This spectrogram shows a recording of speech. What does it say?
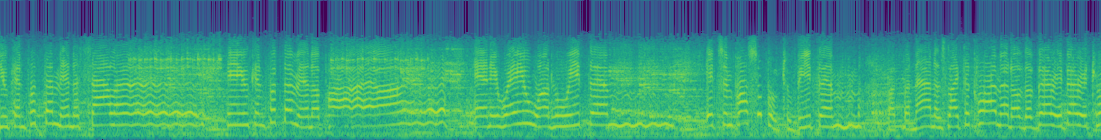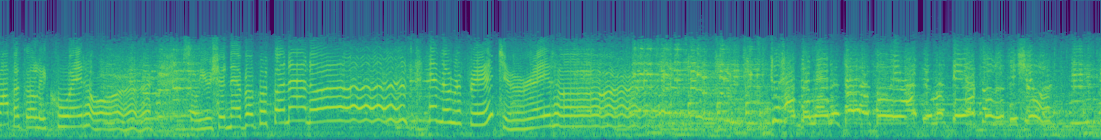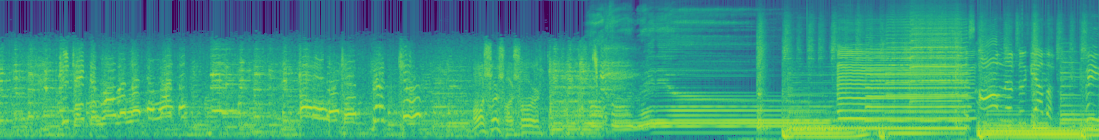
You can put them in a salad, you can put them in a pie, any way you want to eat them. It's impossible to beat them, but bananas like the climate of the very, very tropical equator. So you should never put bananas in the refrigerator. To have bananas that are fully ripe, you must be absolutely sure. To take them home and let them ripen at indoor temperature. Oh, sure, sure, sure. Let's together. Peace,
